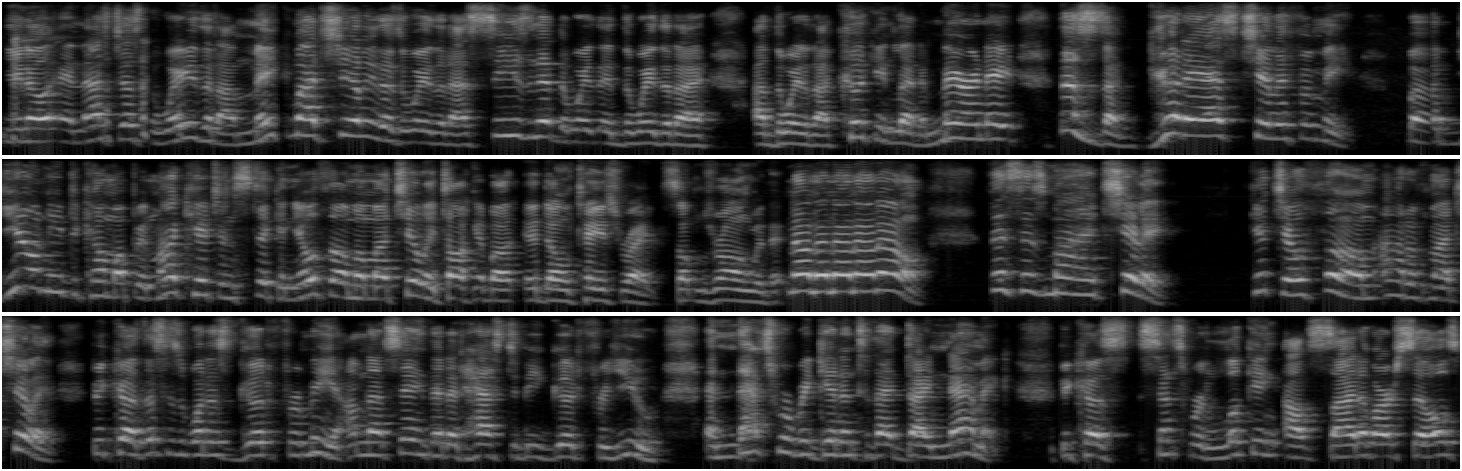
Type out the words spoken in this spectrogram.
you know, and that's just the way that I make my chili. There's the way that I season it, the way that the way that I uh, the way that I cook it and let it marinate. This is a good ass chili for me. But you don't need to come up in my kitchen sticking your thumb in my chili talking about it don't taste right. Something's wrong with it. No, no, no, no, no. This is my chili get your thumb out of my chili because this is what is good for me. I'm not saying that it has to be good for you. And that's where we get into that dynamic because since we're looking outside of ourselves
